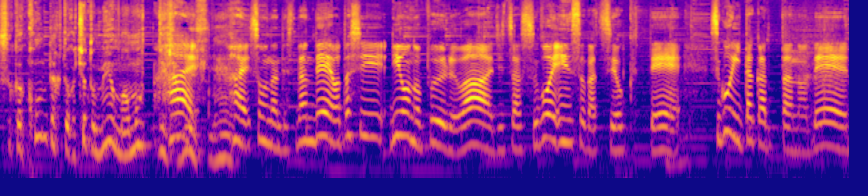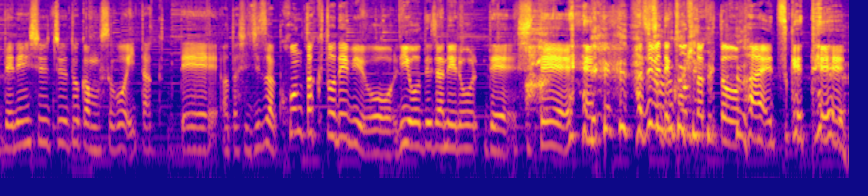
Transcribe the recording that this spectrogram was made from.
そっかコンタクトがちょっと目を守ってるんはい、ですね。はい、そうなんです。なんで私リオのプールは実はすごい塩素が強くてすごい痛かったのでで練習中とかもすごい痛くて私実はコンタクトデビューをリオデジャネイロでして 初めてコンタクトを、はい、つけて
